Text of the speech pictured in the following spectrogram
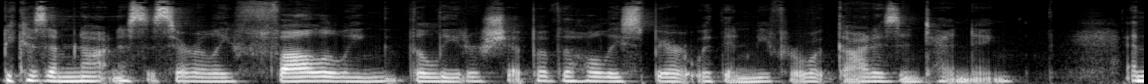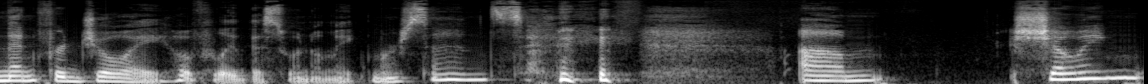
because I'm not necessarily following the leadership of the Holy Spirit within me for what God is intending. And then for joy, hopefully this one will make more sense. um, showing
